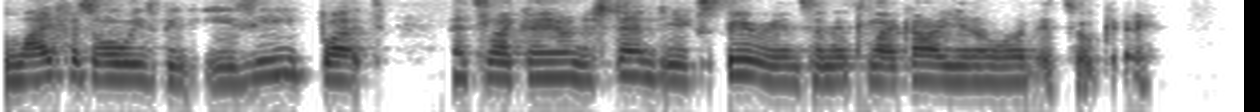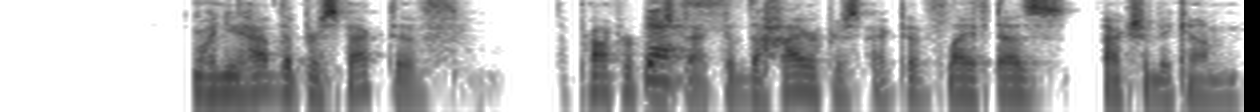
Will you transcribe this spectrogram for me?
life has always been easy, but it's like I understand the experience and it's like, ah, oh, you know what? It's okay. When you have the perspective, the proper perspective, yes. the higher perspective, life does actually become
